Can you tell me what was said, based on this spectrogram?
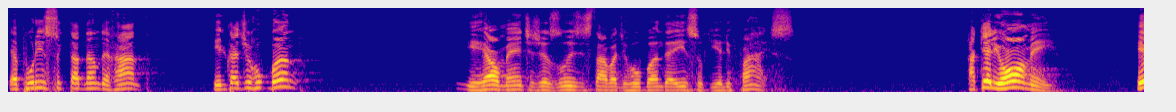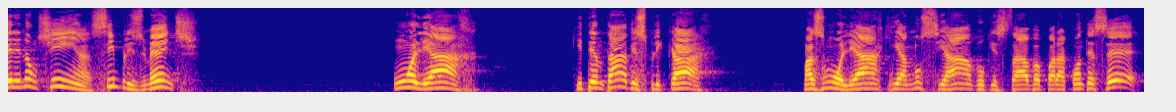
É por isso que está dando errado. Ele está derrubando. E realmente Jesus estava derrubando, é isso que ele faz. Aquele homem, ele não tinha simplesmente um olhar que tentava explicar, mas um olhar que anunciava o que estava para acontecer.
